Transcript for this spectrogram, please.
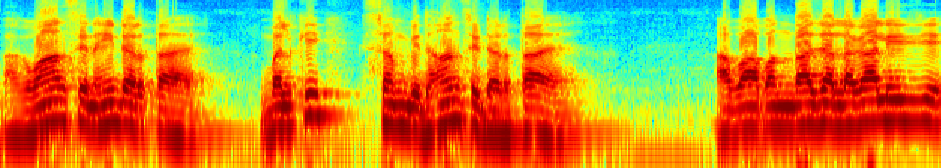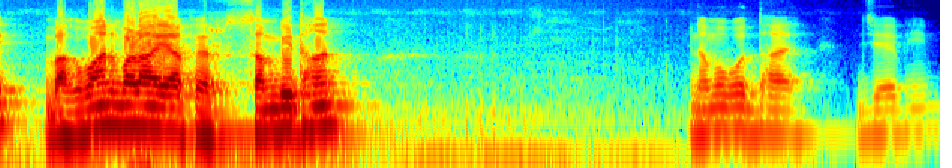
भगवान से नहीं डरता है, बल्कि संविधान से डरता है। अब आप अंदाज़ा लगा लीजिए, भगवान बड़ा या फिर संविधान। नमो बुद्धाय, जय भीम।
